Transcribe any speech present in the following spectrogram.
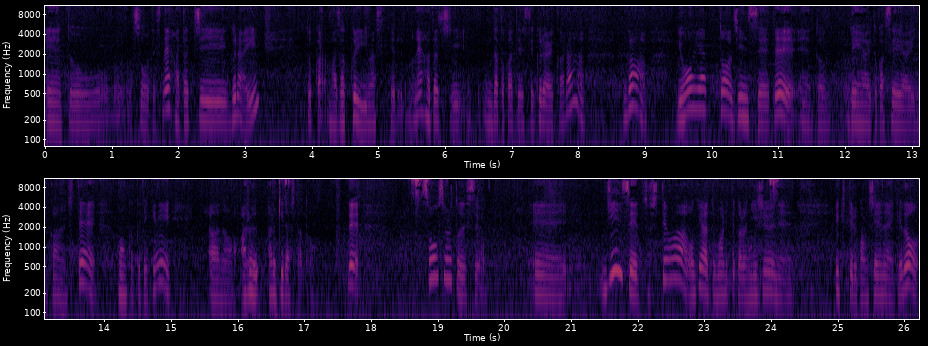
えーと、そうですね二十歳ぐらいとか、まあ、ざっくり言いますけれどもね二十歳だとか定性ぐらいからがようやっと人生で、えーと、恋愛とか性愛に関して本格的にあの歩歩き出したと。でそうするとですよ、えー、人生としてはおぎゃと生まれてから20年生きてるかもしれないけど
